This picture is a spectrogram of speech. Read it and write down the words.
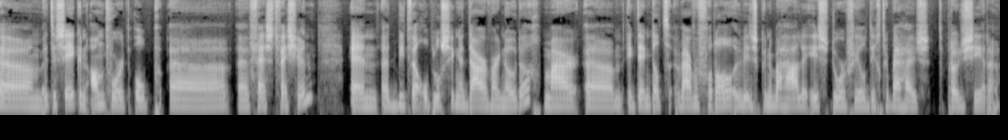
um, het is zeker een antwoord op fast fashion. En het biedt wel oplossingen daar waar nodig. Maar um, ik denk dat waar we vooral een winst kunnen behalen is door veel dichter bij huis te produceren.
